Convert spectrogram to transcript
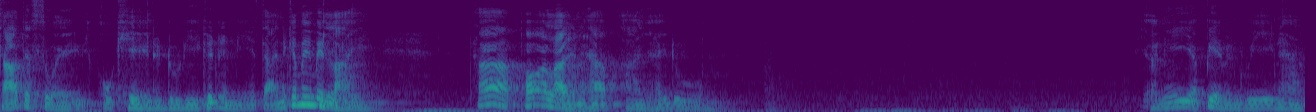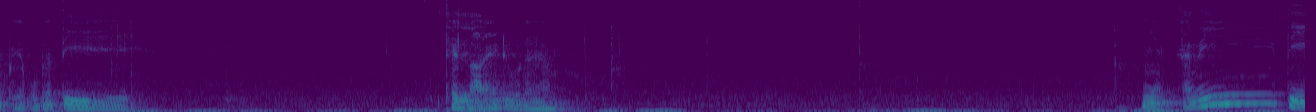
กราฟจะสวยโอเคเลยดูดีขึ้นอย่างนี้ แต่อันนี้ก็ไม่เป็นไร ถ้าเพราะอะไรนะครับอ่าอยากให้ดูอันนี้อย่าเปลี่ยนเป็นวีคนะครับเดี๋ยวผมจะตีเทนไลน์ให้ดูนะครับเนี่ยอันนี้ตี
